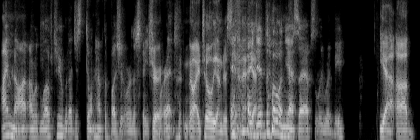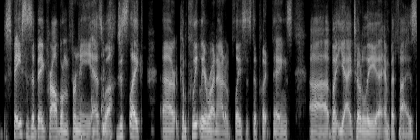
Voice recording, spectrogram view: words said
I'm not. I would love to, but I just don't have the budget or the space sure. for it. no, I totally understand if that. I yeah. did though, and yes, I absolutely would be yeah uh, space is a big problem for me as well. Just like uh, completely run out of places to put things. Uh, but yeah i totally uh, empathize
